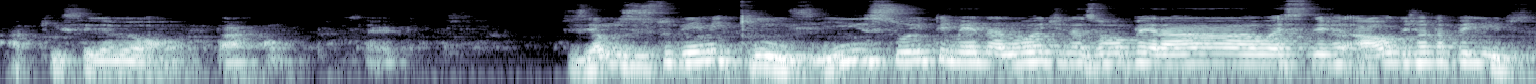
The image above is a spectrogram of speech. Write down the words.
Aqui seria meu alvo para compra, certo? Fizemos estudo em M15. Isso, 8 e meia da noite, nós vamos operar o SDJ, a UDJPY.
